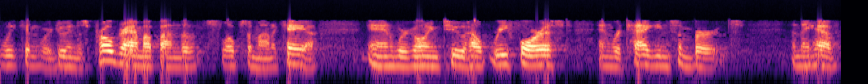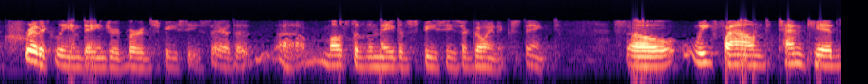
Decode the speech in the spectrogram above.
we can, we're doing this program up on the slopes of Mauna Kea, and we're going to help reforest, and we're tagging some birds. And they have critically endangered bird species there. The, uh, most of the native species are going extinct. So we found 10 kids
